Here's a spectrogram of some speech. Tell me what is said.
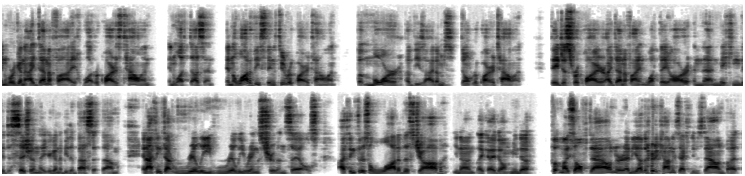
And we're going to identify what requires talent and what doesn't. And a lot of these things do require talent, but more of these items don't require talent. They just require identifying what they are and then making the decision that you're going to be the best at them. And I think that really, really rings true in sales. I think there's a lot of this job, you know, like I don't mean to put myself down or any other account executives down, but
